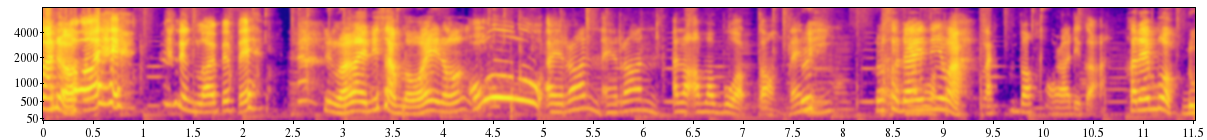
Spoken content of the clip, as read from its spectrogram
มาเหรอร้อยหนึ่งร้อยเป๊ะหนึ่งร้อยอะไรนี่สามร้อยน้องๆโอ้ไอรอนไอรอนอะเราเอามาบวกกล่องได้ไหเฮ้มยแล้วเขาได้นี่ว่ะลัคกี้บ็อกของเราดีกว่า เขาได้หมวกดู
